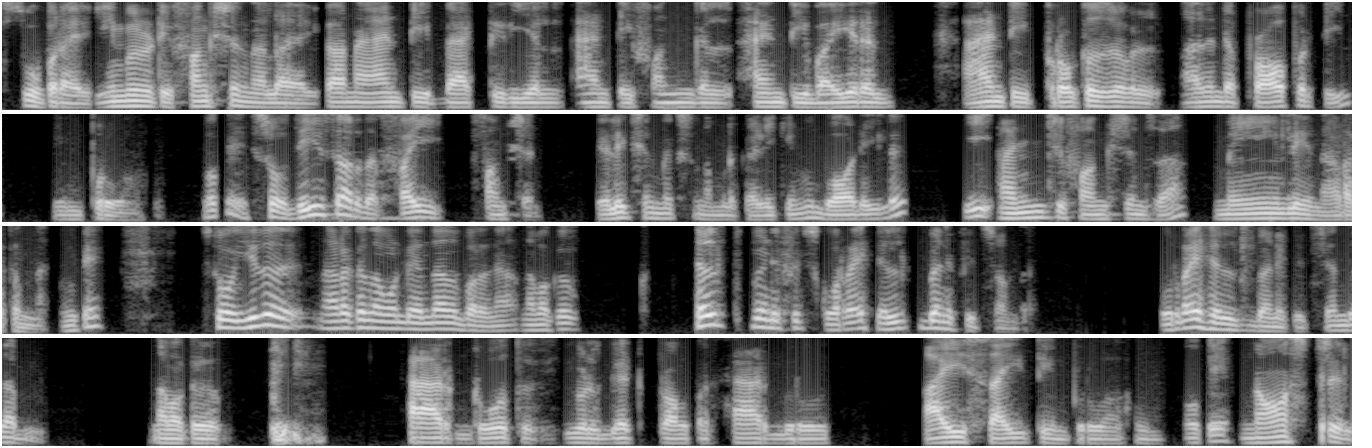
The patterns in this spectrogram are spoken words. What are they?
സൂപ്പർ ആയിരിക്കും ഇമ്മ്യൂണിറ്റി ഫംഗ്ഷൻ നല്ലതായിരിക്കും. കാരണം anti bacterial anti fungal anti viral anti protozoal അതിന്റെ പ്രോപ്പർട്ടി ഇംപ്രൂവ് ആകും okay so these are the five function elixir mix നമ്മൾ കഴിക്കുമ്പോൾ ബോഡിയിൽ ഈ അഞ്ച് ഫംഗ്ഷൻസ് ആ മെയിൻലി നടക്കുന്നത്. ഓക്കെ സോ ഇത് നടക്കുന്നത് കൊണ്ട് എന്താന്ന് പറഞ്ഞാൽ നമുക്ക് ഹെൽത്ത് ബെനിഫിറ്റ്സ് കുറെ ഹെൽത്ത് ബെനിഫിറ്റ്സ് ഉണ്ട്. കുറെ ഹെൽത്ത് ബെനിഫിറ്റ്സ് എന്താ നമുക്ക് hair growth you will get proper hair growth eye sight improve ആകും. ഓക്കെ നോസ്ട്രിൽ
